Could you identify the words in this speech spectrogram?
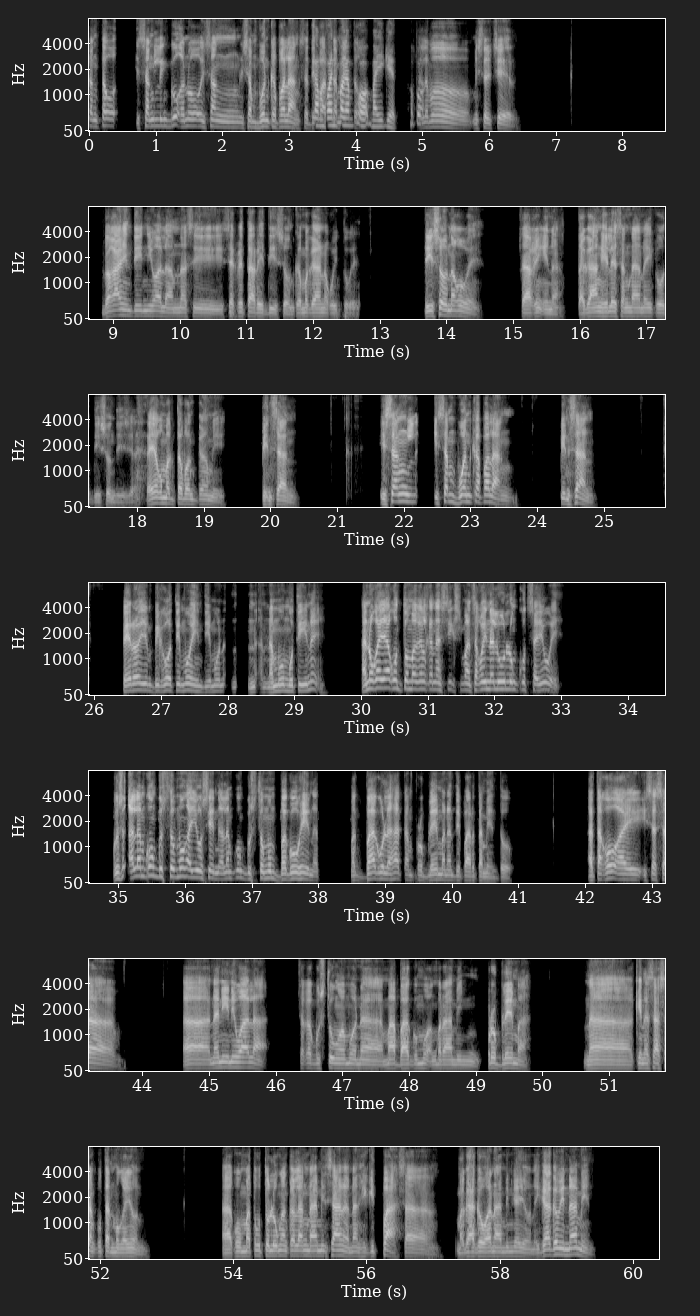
isang tao, isang linggo, ano, isang isang buwan ka pa lang sa Isang buwan pa lang po, mahigit. Opo. Alam mo, Mr. Chair, baka hindi niyo alam na si Secretary Dizon, kamag-anak ko ito eh. Dizon ako eh, sa aking ina. Taga Angeles ang nanay ko, Dizon din siya. Kaya kung magtawag kami, pinsan. Isang isang buwan ka pa lang, pinsan. Pero yung bigote mo, hindi mo, na- na- namumuti na eh. Ano kaya kung tumagal ka ng six months? Ako'y nalulungkot sa'yo eh. Gusto, alam kong gusto mong ayusin, alam kong gusto mong baguhin at magbago lahat ang problema ng departamento. At ako ay isa sa ah, naniniwala sa kagustuhan mo na mabago mo ang maraming problema na kinasasangkutan mo ngayon. Ah, kung matutulungan ka lang namin sana ng higit pa sa magagawa namin ngayon, ay gagawin namin.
